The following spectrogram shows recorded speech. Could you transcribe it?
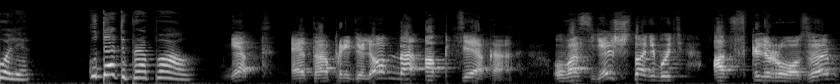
Что ли? Куда ты пропал? Нет, это определенно аптека. У вас есть что-нибудь от склероза?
